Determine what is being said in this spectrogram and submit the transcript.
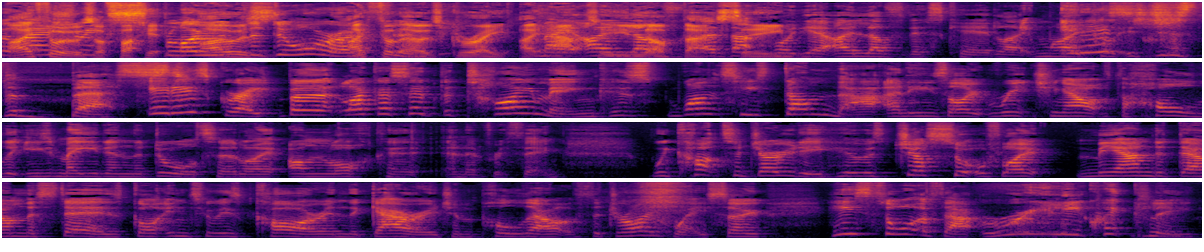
But I thought it was a fucking. explode I was, the door open. I thought that was great. I mate, absolutely I love, that at that scene. Point, yeah, I love this kid. Like Michael is- is just the best. It is great, but like I said, the timing because once he's done that and he's like reaching out of the hole that he's made in the door to like unlock it and everything, we cut to Jody, who has just sort of like meandered down the stairs, got into his car in the garage, and pulled out of the driveway. So he's thought of that really quickly.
